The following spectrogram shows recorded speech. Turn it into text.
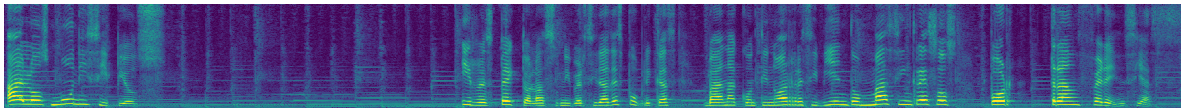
a los municipios. Y respecto a las universidades públicas, van a continuar recibiendo más ingresos por transferencias.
